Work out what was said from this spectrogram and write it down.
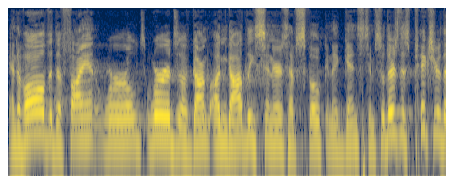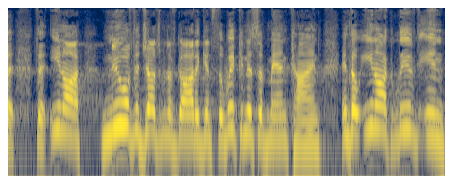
and of all the defiant words, words of ungodly sinners have spoken against him. So there's this picture that, that Enoch knew of the judgment of God against the wickedness of mankind. And though Enoch lived in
